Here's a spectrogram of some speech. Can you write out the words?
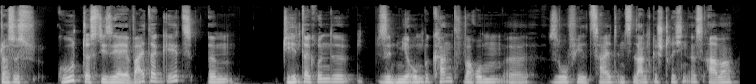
das ist gut, dass die Serie weitergeht. Ähm, die Hintergründe sind mir unbekannt, warum äh, so viel Zeit ins Land gestrichen ist, aber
